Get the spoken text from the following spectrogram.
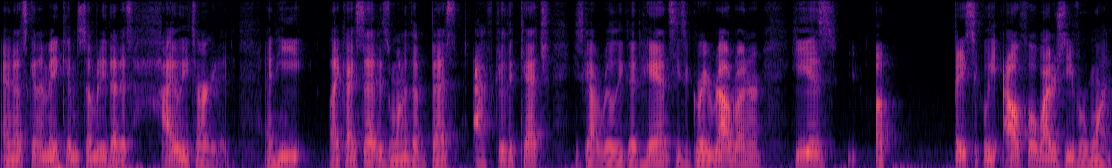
and that's going to make him somebody that is highly targeted. And he like I said, is one of the best after the catch. He's got really good hands. He's a great route runner. He is a basically alpha wide receiver one.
